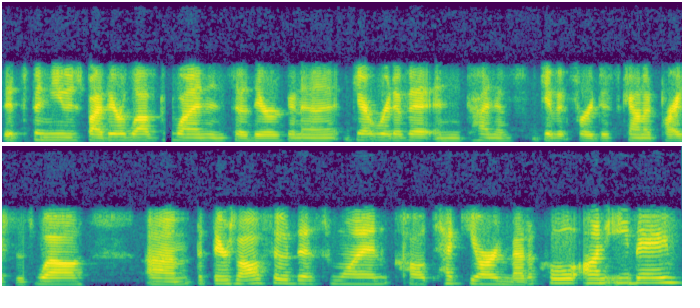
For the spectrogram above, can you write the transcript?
it's been used by their loved one, and so they're to get rid of it and kind of give it for a discounted price as well. Um, but there's also this one called Techyard Medical on eBay.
